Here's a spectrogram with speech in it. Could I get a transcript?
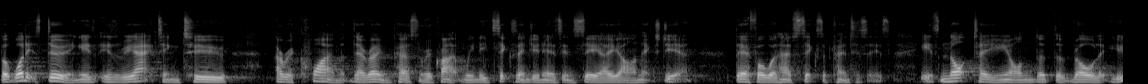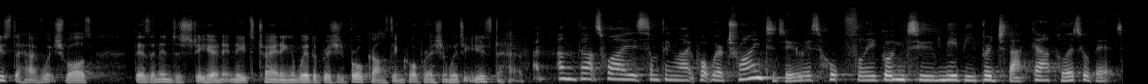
But what it's doing is, is reacting to a requirement, their own personal requirement. We need six engineers in CAR next year. Therefore, we'll have six apprentices. It's not taking on the, the role it used to have, which was there's an industry here and it needs training and we're the British Broadcasting Corporation, which it used to have. And, and that's why something like what we're trying to do is hopefully going to maybe bridge that gap a little bit.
